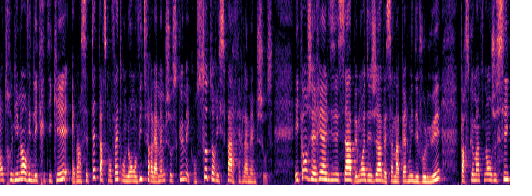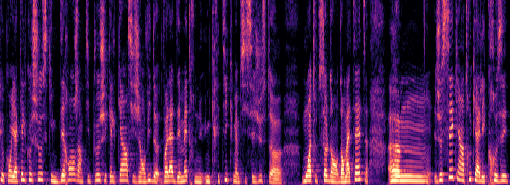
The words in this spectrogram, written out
entre guillemets envie de les critiquer, eh ben c'est peut-être parce qu'en fait on a envie de faire la même chose qu'eux, mais qu'on s'autorise pas à faire la même chose. Et quand j'ai réalisé ça, ben moi déjà, ben ça m'a permis d'évoluer parce que maintenant je sais que quand il y a quelque chose qui me dérange un petit peu chez quelqu'un, si j'ai envie de voilà d'émettre une, critique, même si c'est juste euh, moi toute seule dans, dans ma tête, euh, je sais qu'il y a un truc à aller creuser.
